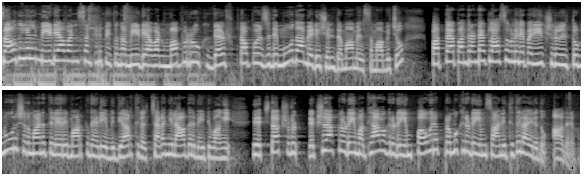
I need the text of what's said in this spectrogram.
സൗദിയിൽ മീഡിയ വൺ സംഘടിപ്പിക്കുന്ന മീഡിയ വൺ മബ്രൂഖ് ഗൾഫ് ടോപ്പേഴ്സിന്റെ മൂന്നാം എഡിഷൻ ദമാമിൽ സമാപിച്ചു. പത്ത് പന്ത്രണ്ട് ക്ലാസുകളിലെ പരീക്ഷകളിൽ തൊണ്ണൂറ് ശതമാനത്തിലേറെ മാർക്ക് നേടിയ വിദ്യാർത്ഥികൾ ചടങ്ങിൽ ആദരം ഏറ്റുവാങ്ങി രക്ഷിതാക്കളുടെയും അധ്യാപകരുടെയും പൗരപ്രമുഖരുടെയും സാന്നിധ്യത്തിലായിരുന്നു ആദരവ്.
